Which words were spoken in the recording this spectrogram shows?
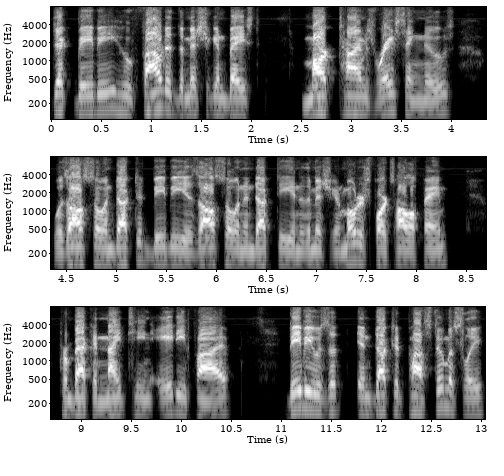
Dick Beebe, who founded the Michigan based Mark Times Racing News, was also inducted. Beebe is also an inductee into the Michigan Motorsports Hall of Fame from back in 1985. Beebe was inducted posthumously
